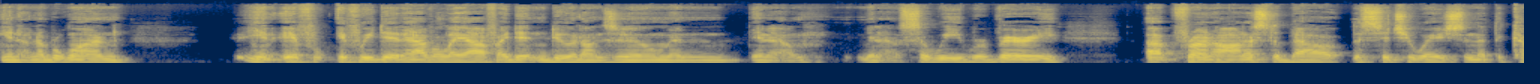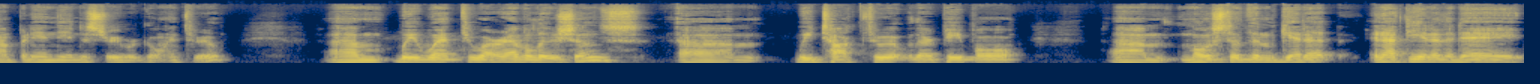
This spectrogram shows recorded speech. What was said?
you know, number one, you know, if if we did have a layoff, I didn't do it on Zoom, and you know, you know, so we were very upfront, honest about the situation that the company and the industry were going through. Um, we went through our evolutions. Um, we talked through it with our people. Um, most of them get it, and at the end of the day,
